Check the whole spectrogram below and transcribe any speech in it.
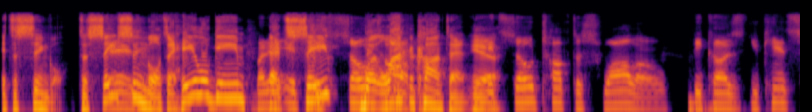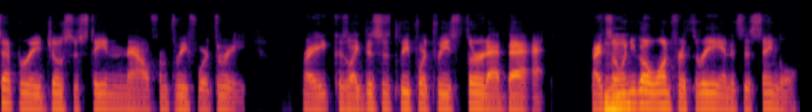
It's a single. It's a safe It single. It's a Halo game But that's it's- safe so but lack of content. Yeah. It's so tough to swallow because you can't separate Joseph Staten now from 343, right? Because like this is 343's third at bat, right? So Mm-hmm. when you go one for three and it's a single,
